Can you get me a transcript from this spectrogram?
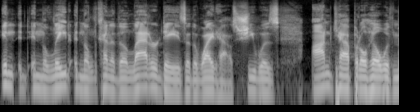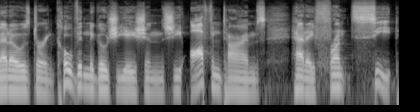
in in the late in the kind of the latter days of the White House. She was on Capitol Hill with Meadows during COVID negotiations. She oftentimes had a front seat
